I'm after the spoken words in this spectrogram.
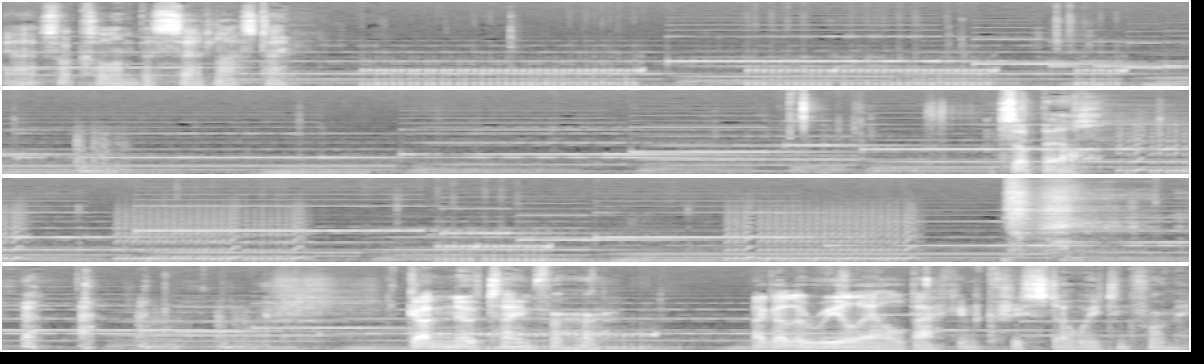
Yeah, that's what Columbus said last time. What's up, Elle? got no time for her. I got the real Elle back in Crysta waiting for me.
